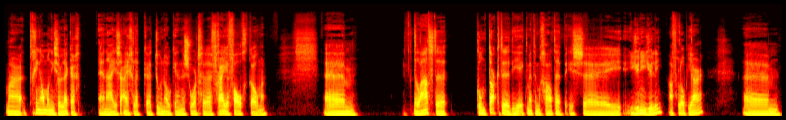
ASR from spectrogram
Maar het ging allemaal niet zo lekker. En hij is eigenlijk toen ook in een soort vrije val gekomen. Ehm, de laatste contacten die ik met hem gehad heb, is uh, juni, juli afgelopen jaar. Um,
